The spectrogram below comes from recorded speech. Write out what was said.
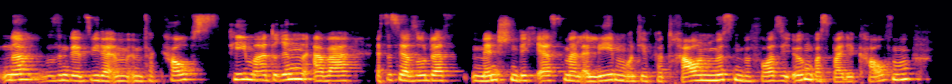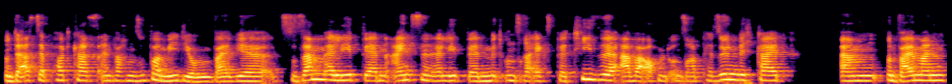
ne, sind wir jetzt wieder im, im Verkaufsthema drin, aber es ist ja so, dass Menschen dich erstmal erleben und dir vertrauen müssen, bevor sie irgendwas bei dir kaufen. Und da ist der Podcast einfach ein super Medium, weil wir zusammen erlebt werden, einzeln erlebt werden mit unserer Expertise, aber auch mit unserer Persönlichkeit. Ähm, und weil man,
